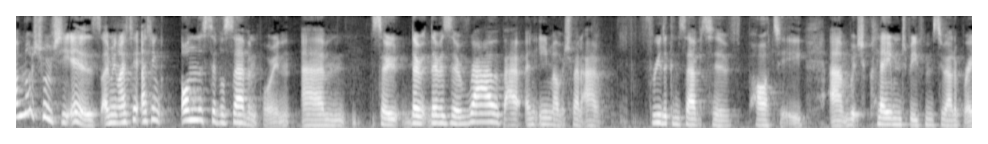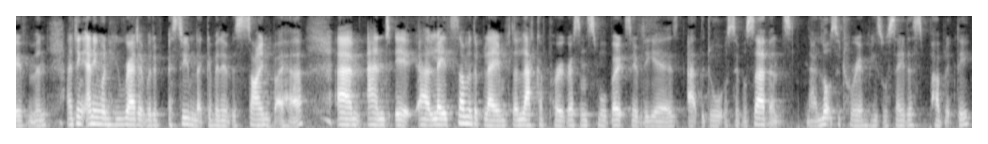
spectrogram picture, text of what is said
I'm not sure if she is. I mean, I think I think on the civil servant point, um, so there there was a row about an email which went out through the Conservative Party, um, which claimed to be from Suella Braverman. I think anyone who read it would have assumed that given it was signed by her. Um, and it uh, laid some of the blame for the lack of progress on small boats over the years at the door of civil servants. Now, lots of Tory MPs will say this publicly,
